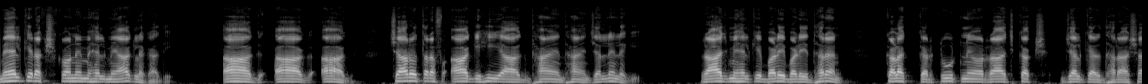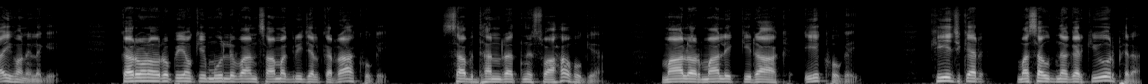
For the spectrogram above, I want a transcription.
महल के रक्षकों ने महल में आग लगा दी। आग आग आग, चारों तरफ़ आग ही आग, धाएँ धाएँ जलने लगी। राजमहल के बड़े बड़े धरन कड़क कर टूटने और राजकक्ष जलकर धराशायी होने लगे। करोड़ों रुपयों की मूल्यवान सामग्री जलकर राख हो गई। सब धन रत्न स्वाहा हो गया। माल और मालिक की राख एक हो गई। खींचकर मसऊद नगर की ओर फिरा।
